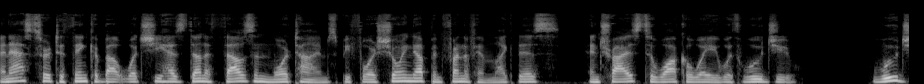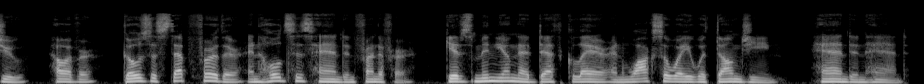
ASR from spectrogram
and asks her to think about what she has done a thousand more times before showing up in front of him like this, and tries to walk away with Wu Ju. Wu Ju, however, goes a step further and holds his hand in front of her, gives Min Young a death glare, and walks away with Dong Jin, hand in hand.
